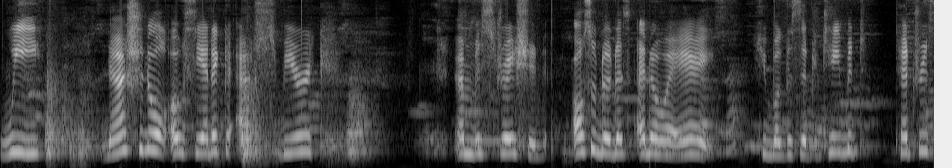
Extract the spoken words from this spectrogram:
Wii, National Oceanic Atmospheric Administration, also known as NOAA, Humongous Entertainment, Tetris,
